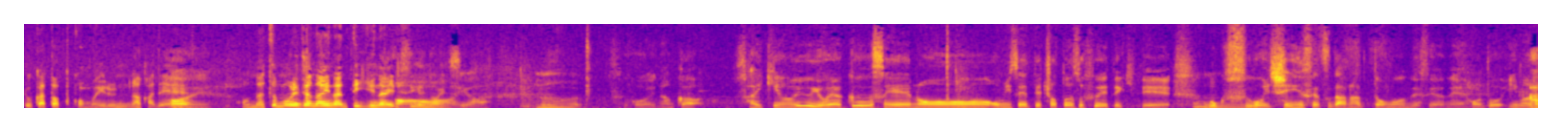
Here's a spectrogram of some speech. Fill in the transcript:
る方とかもいる中で、はいこんなつもりじゃないなんて言えないです言えないですよ、うん、すごい。なんか最近ああいう予約制のお店ってちょっとずつ増えてきて僕すごい親切だなって思うんですよね。本当今の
